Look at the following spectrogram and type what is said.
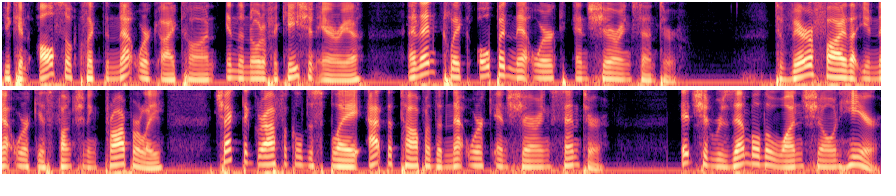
You can also click the network icon in the notification area and then click Open Network and Sharing Center. To verify that your network is functioning properly, check the graphical display at the top of the Network and Sharing Center. It should resemble the one shown here.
